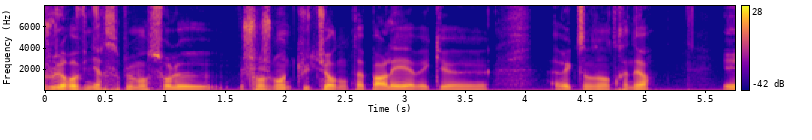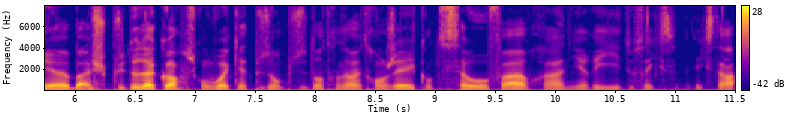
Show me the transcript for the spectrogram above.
je voulais revenir simplement sur le changement de culture dont tu as parlé avec, euh, avec ton entraîneur. Et euh, bah, je suis plutôt d'accord parce qu'on voit qu'il y a de plus en plus d'entraîneurs étrangers, Sao, Favre, Ranieri, tout ça, etc.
